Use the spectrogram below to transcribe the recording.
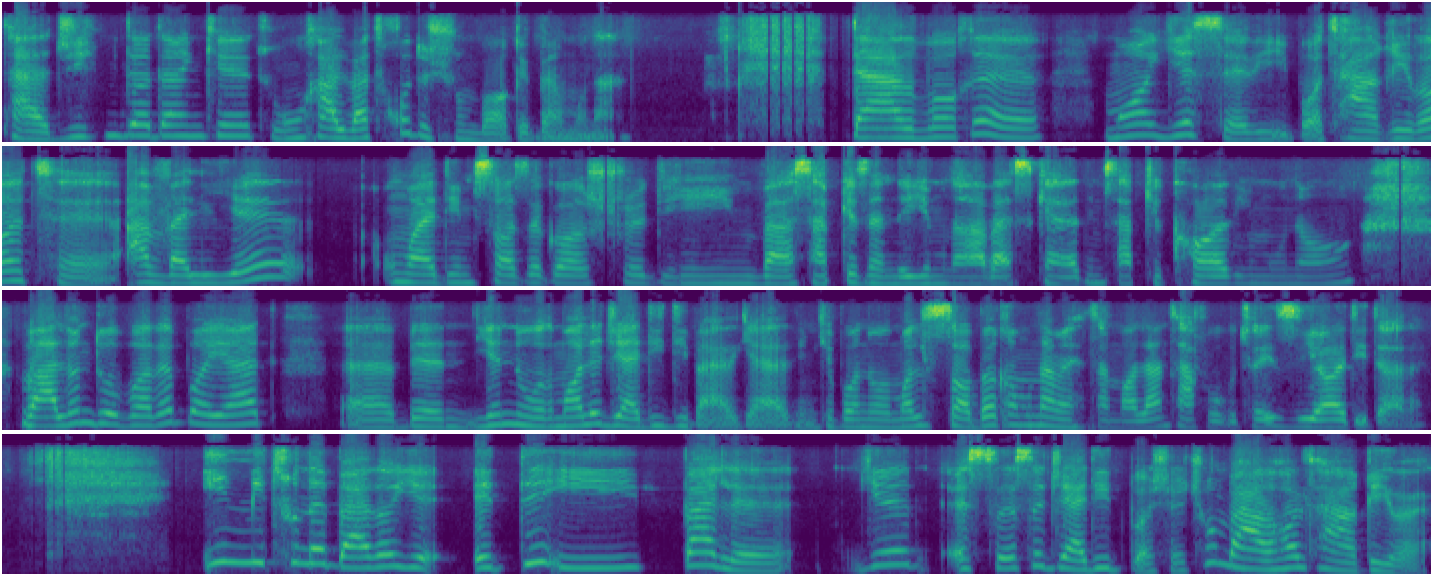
ترجیح می‌دادن که تو اون خلوت خودشون باقی بمونن. در واقع ما یه سری با تغییرات اولیه اومدیم سازگار شدیم و سبک زندگیمون رو عوض کردیم سبک کاریمون رو و الان دوباره باید به یه نرمال جدیدی برگردیم که با نرمال سابقمون هم احتمالا تفاوتهای زیادی داره. این می‌تونه برای عده بله یه استرس جدید باشه. چون به هر حال تغییره.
